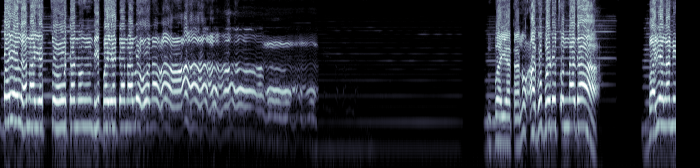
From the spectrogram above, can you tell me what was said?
ಬಯಲನ ಎಚ್ಚೋಟ ನೊಂದಿ ಬಯಟನ ಲೋನವಾ బయటను అగుపడుచున్నదా? బయలని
